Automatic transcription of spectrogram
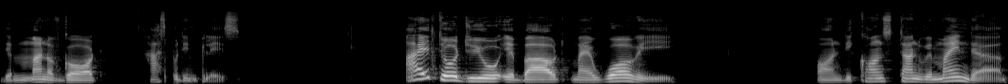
the man of God has put in place. I told you about my worry on the constant reminder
